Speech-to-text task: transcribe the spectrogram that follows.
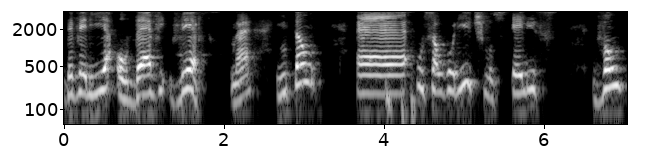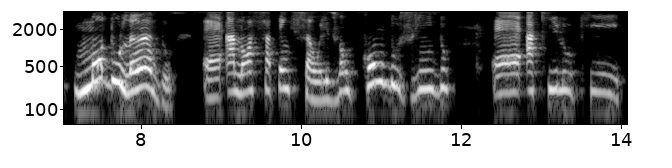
deveria ou deve ver, né? Então, é, os algoritmos eles vão modulando é, a nossa atenção, eles vão conduzindo é, aquilo que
